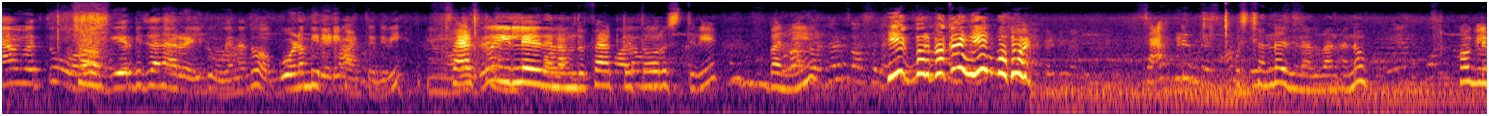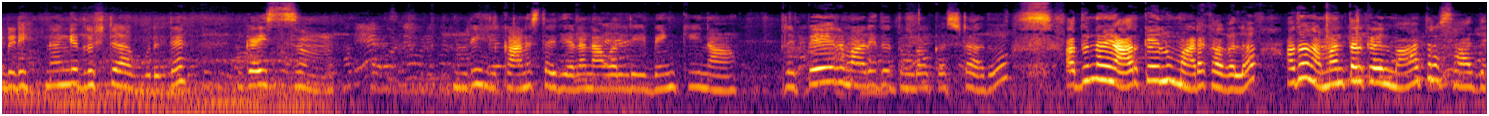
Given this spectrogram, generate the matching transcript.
ನಾವಿವತ್ತು ಗೇರ್ ಬೀಜನ ಇದು ಏನದು ಗೋಡಂಬಿ ರೆಡಿ ಮಾಡ್ತಾ ಇದೀವಿ. ನೀವು ಫ್ಯಾಕ್ಟ್ರಿ ಇಲ್ಲೇ ಇದೆ ನಮ್ದು ಫ್ಯಾಕ್ಟ್ರಿ ತೋರಿಸ್ತೀವಿ. ಬನ್ನಿ. ಹೀಗ್ ಬರ್ಬೇಕಾ? ಹೀಗ್ ಬರ್ಬೇಕು? ಅಷ್ಟು ಚಂದ ಇದ್ದೀನಲ್ವಾ ನಾನು? ಹೋಗ್ಲಿ ಬಿಡಿ ನನಗೆ ದೃಷ್ಟಿ ಆಗ್ಬಿಡುತ್ತೆ. ಗೈಸ್ ನೋಡಿ, ಇಲ್ಲಿ ಕಾಣಿಸ್ತಾ ಇದೆಯಲ್ಲ, ನಾವಲ್ಲಿ ಬೆಂಕಿನ ಪ್ರಿಪೇರ್ ಮಾಡಿದ್ದು ತುಂಬ ಕಷ್ಟ ಅದು. ಅದನ್ನ ಯಾರ ಕೈಯಲ್ಲೂ ಮಾಡೋಕ್ಕಾಗಲ್ಲ. ಅದು ನಮ್ಮಂತರ ಕೈಯಲ್ಲಿ ಮಾತ್ರ ಸಾಧ್ಯ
